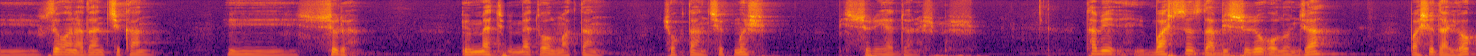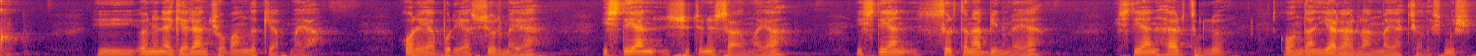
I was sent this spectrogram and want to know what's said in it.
zıvanadan çıkan e, sürü. Ümmet ümmet olmaktan çoktan çıkmış bir sürüye dönüşmüş. Tabi başsız da bir sürü olunca başı da yok. E, önüne gelen çobanlık yapmaya, oraya buraya sürmeye, isteyen sütünü sağmaya, isteyen sırtına binmeye, isteyen her türlü ondan yararlanmaya çalışmış.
